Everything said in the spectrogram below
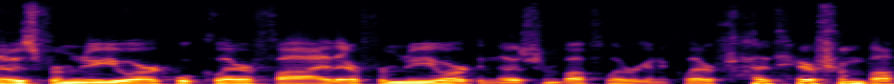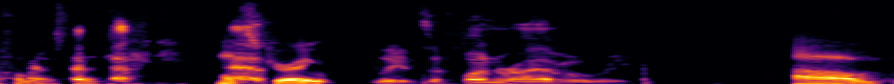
those from New York will clarify they're from New York, and those from Buffalo are going to clarify they're from Buffalo. So that's great. It's a fun rivalry. Um,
